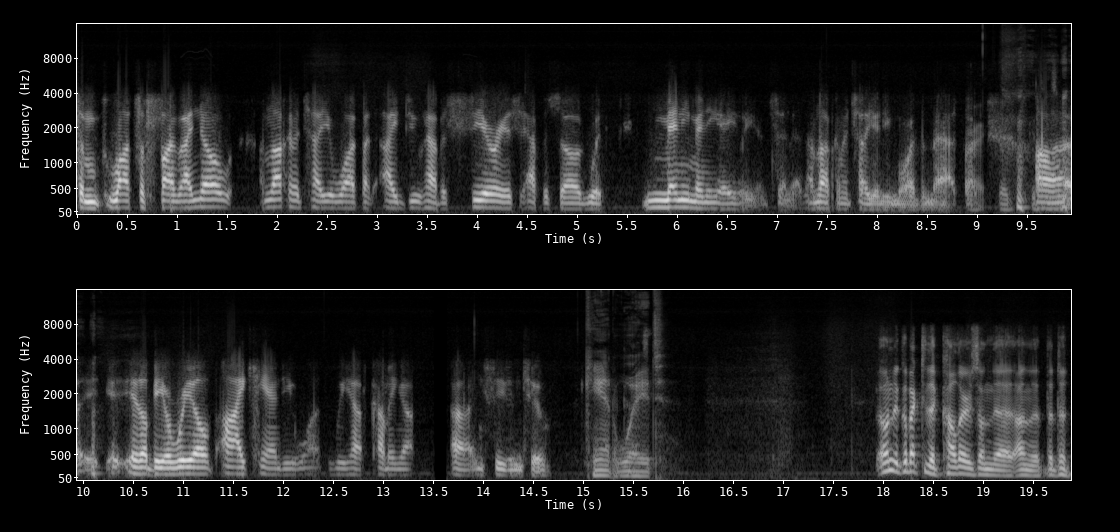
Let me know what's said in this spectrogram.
some lots of fun. I know I'm not going to tell you what, but I do have a serious episode with many, many aliens in it. I'm not going to tell you any more than that. But right. Good, good to uh, it, it'll be a real eye candy one we have coming up uh, in season two. Can't wait. I want to go back to the colors on the on the, the, the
